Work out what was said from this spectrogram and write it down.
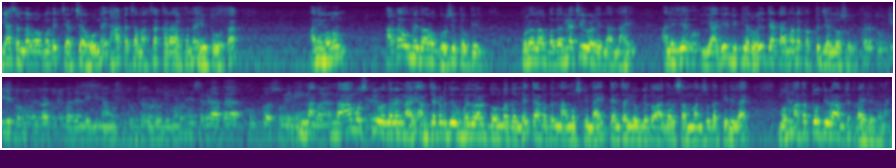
या संदर्भामध्ये चर्चा होऊ नये. हा त्याच्या मागचा खऱ्या अर्थानं हेतू होता. आणि म्हणून आता उमेदवार घोषित होतील. कुणाला बदलण्याची वेळ येणार नाही. आणि जे यादी डिक्लेअर होईल त्या टायमाला फक्त जल्लोष होईल. बरं तुमचे जे दोन उमेदवार तुम्ही बदलले जी नामुष्की तुमच्यावर ओढवली म्हणून हे सगळं आता खूप सोयीने ना नामुष्की वगैरे नाही. आमच्याकडे जे उमेदवार दोन बदलले त्याबद्दल नामुष्की नाहीत. त्यांचा योग्य तो आदर सन्मान सुद्धा केलेला आहे. म्हणून आता तो तिढा आमच्यात राहिलेला नाही.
